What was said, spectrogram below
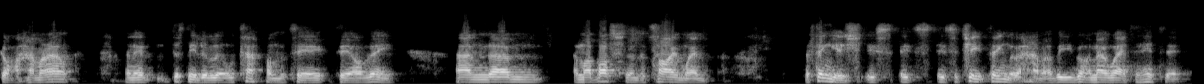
got a hammer out and it just needed a little tap on the T- TRV. And um, and my boss at the time went, the thing is, it's it's it's a cheap thing with a hammer, but you've got to know where to hit it.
